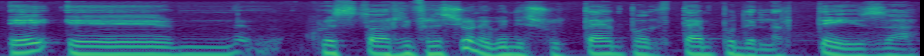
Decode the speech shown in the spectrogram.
E ehm, questa riflessione quindi sul tempo, il tempo dell'attesa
